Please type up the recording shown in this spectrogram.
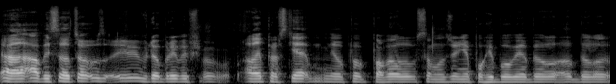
a myslel to v dobrým, ale prostě Pavel samozřejmě pohybově byl, byl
